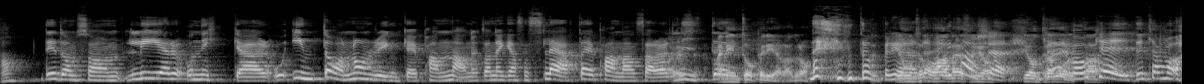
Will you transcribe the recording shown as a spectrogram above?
Jaha. Det är de som ler och nickar och inte har någon rynka i pannan utan är ganska släta i pannan så här, Ja, lite... Men inte opererad då? inte opererade. John- alla som kanske. John- John det var okej. Det kan vara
